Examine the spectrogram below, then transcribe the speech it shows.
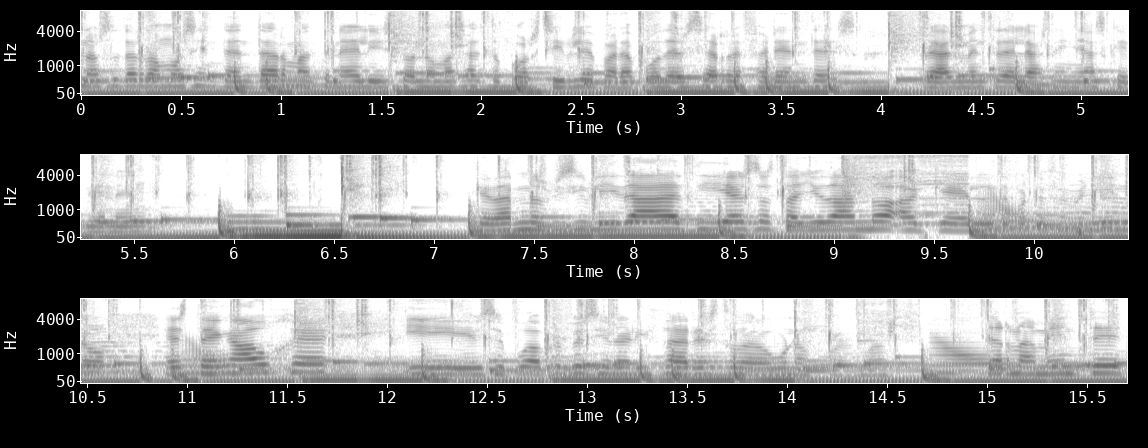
Nosotros vamos a intentar mantener el listón lo más alto posible para poder ser referentes realmente de las niñas que vienen que darnos visibilidad y eso está ayudando a que el deporte femenino esté en auge y se pueda profesionalizar esto de alguna forma. Internamente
